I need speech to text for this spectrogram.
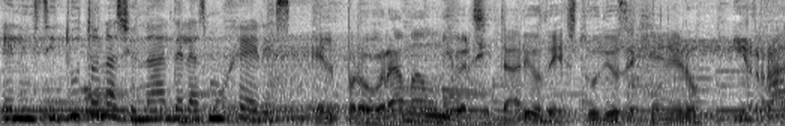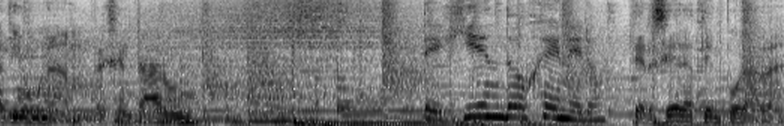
el Instituto Nacional de las Mujeres, el Programa Universitario de Estudios de Género y Radio UNAM presentaron Tejiendo Género. Tercera temporada.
